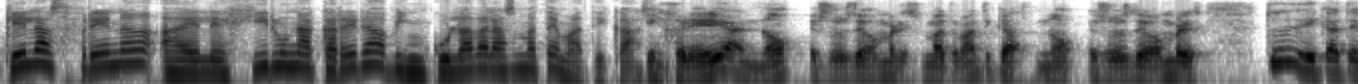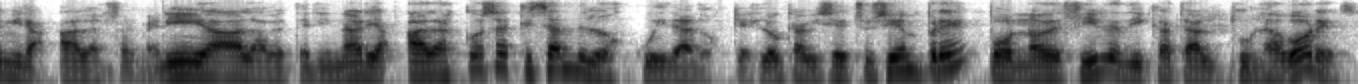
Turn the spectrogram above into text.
¿qué las frena a elegir una carrera vinculada a las matemáticas? Ingeniería, no, eso es de hombres. Matemáticas, no, eso es de hombres. Tú dedícate, mira, a la enfermería, a la veterinaria, a la las cosas que sean de los cuidados, que es lo que habéis hecho siempre, por no decir dedícate a tus labores.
